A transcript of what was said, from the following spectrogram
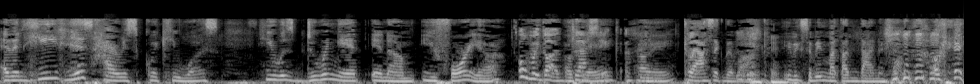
and then he his high risk quickie was he was doing it in um Euphoria. Oh my God. Okay. Classic. Okay. Okay. Classic, diba? Okay. Ibig sabihin, matanda na siya. Okay.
